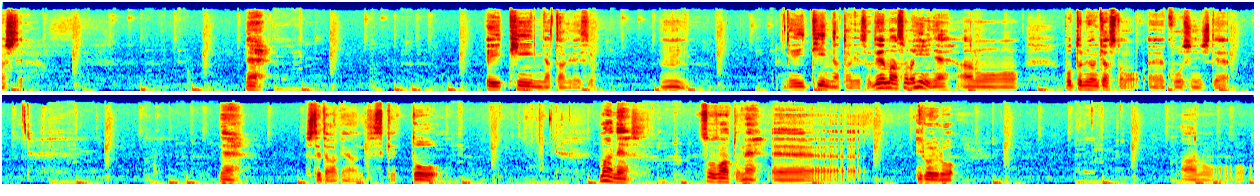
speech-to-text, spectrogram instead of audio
まして。ね。18になったわけですよ。うん。18になったわけですよ。でまあその日にねあのー、ポットリのキャストも、えー、更新して。ね。してたわけなんですけど。まあねその後ねえー、いろいろあのー、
